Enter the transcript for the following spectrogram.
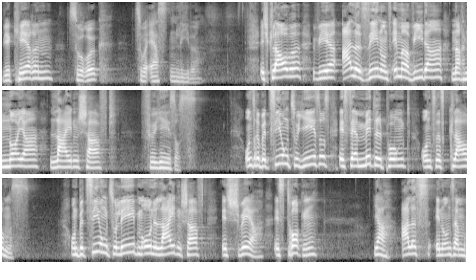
Wir kehren zurück zur ersten Liebe. Ich glaube, wir alle sehen uns immer wieder nach neuer Leidenschaft für Jesus. Unsere Beziehung zu Jesus ist der Mittelpunkt unseres Glaubens. Und Beziehungen zu leben ohne Leidenschaft ist schwer, ist trocken. Ja, alles in unserem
